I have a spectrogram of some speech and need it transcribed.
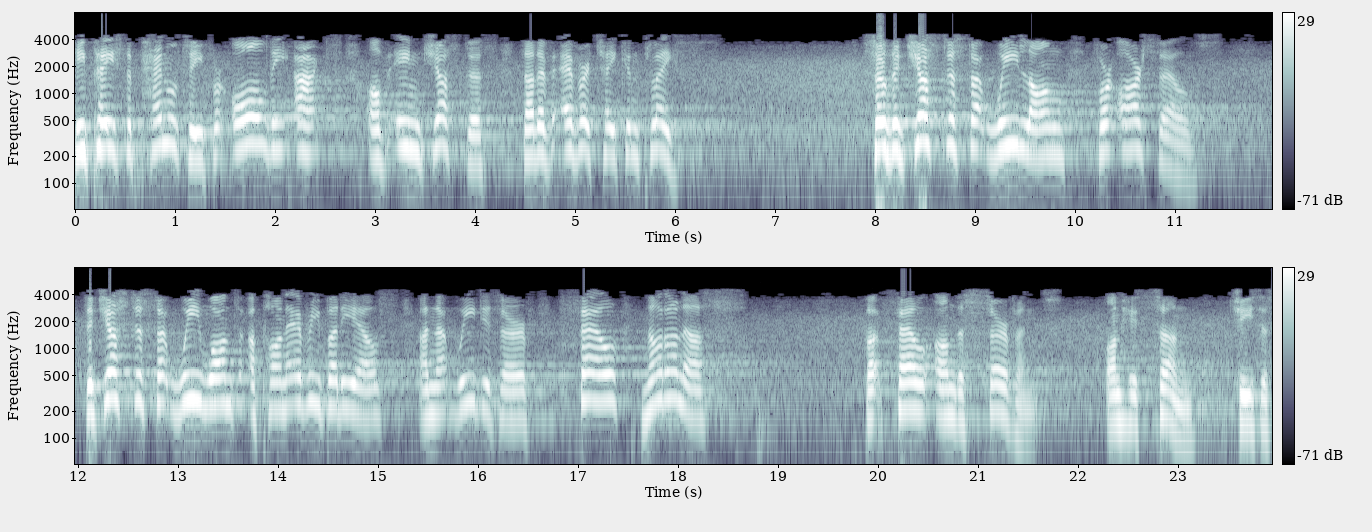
He pays the penalty for all the acts of injustice that have ever taken place. So the justice that we long for ourselves, the justice that we want upon everybody else and that we deserve, fell not on us, but fell on the servant, on his son, Jesus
